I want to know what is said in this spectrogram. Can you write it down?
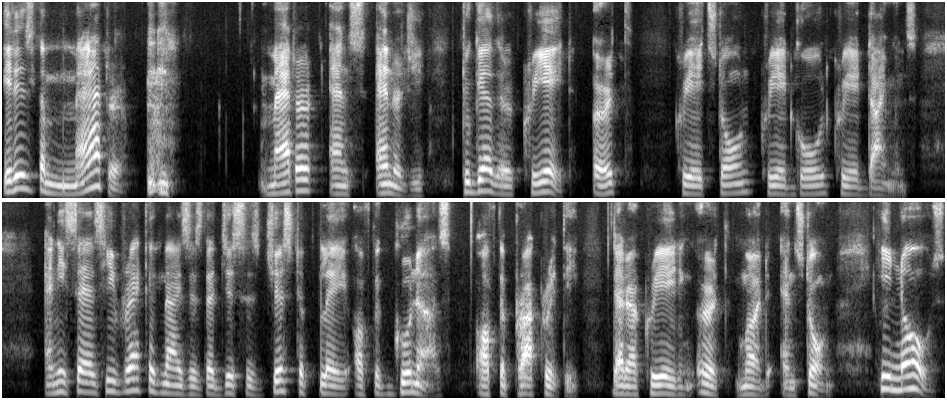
It is the matter, matter and energy together create earth, create stone, create gold, create diamonds. And he says he recognizes that this is just a play of the gunas of the prakriti that are creating earth, mud, and stone. He knows,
